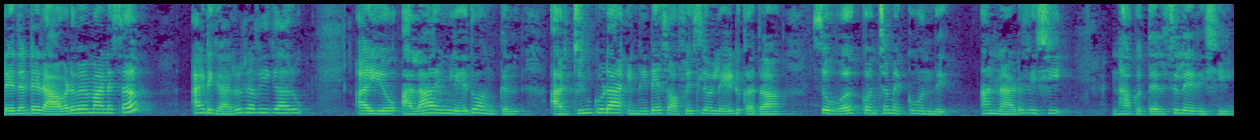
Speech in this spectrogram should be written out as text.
లేదంటే రావడమే మానేసావు అడిగారు రవి గారు. అయ్యో అలా ఏం లేదు అంకుల్. అర్జున్ కూడా ఇన్ని డేస్ ఆఫీస్లో లేడు కదా సో వర్క్ కొంచెం ఎక్కువ ఉంది అన్నాడు రిషి. నాకు తెలుసులే రిషి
